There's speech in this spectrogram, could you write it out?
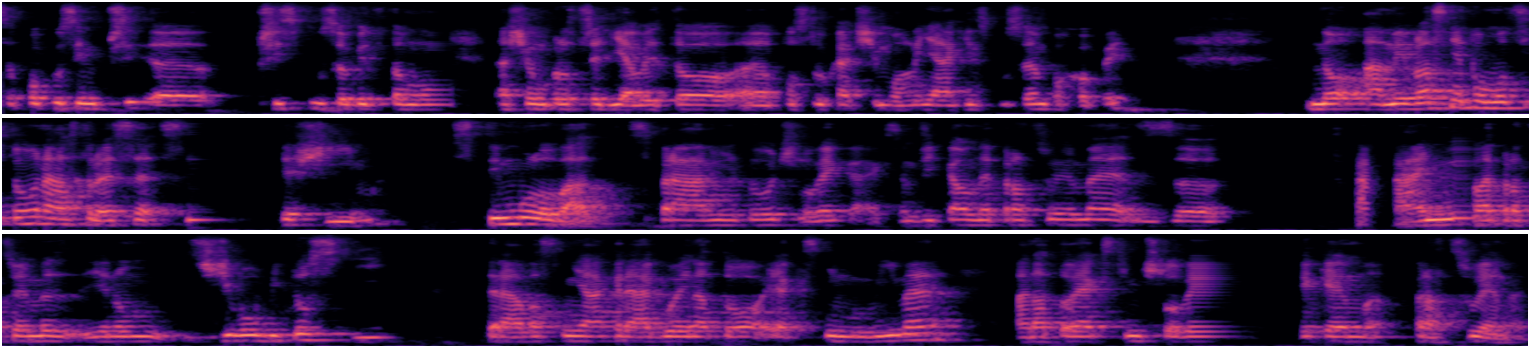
se pokusím při, uh, přizpůsobit tomu našemu prostředí, aby to uh, posluchači mohli nějakým způsobem pochopit. No a my vlastně pomocí toho nástroje se vším stimulovat správně toho člověka. Jak jsem říkal, nepracujeme s tkání, ale pracujeme jenom s živou bytostí, která vlastně nějak reaguje na to, jak s ním mluvíme a na to, jak s tím člověkem pracujeme.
